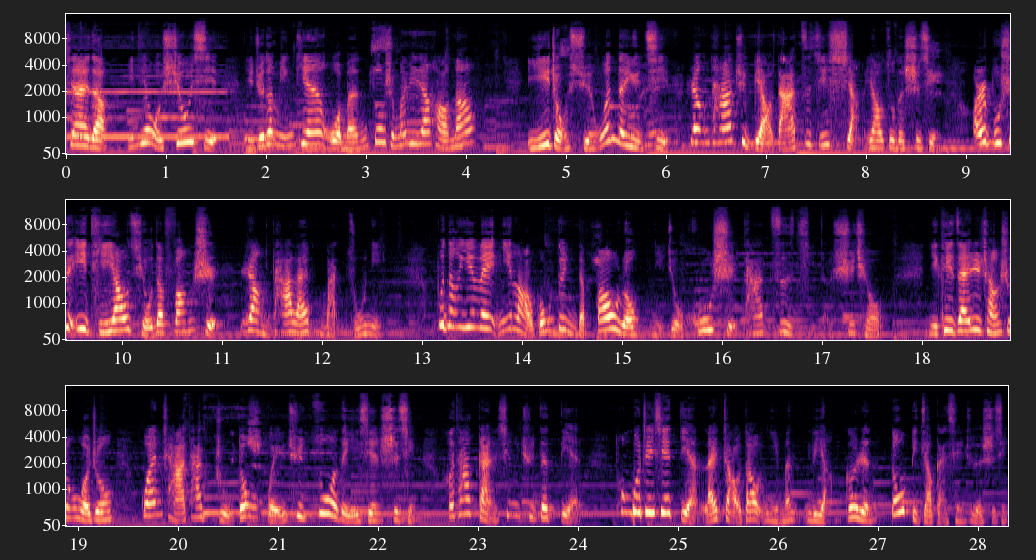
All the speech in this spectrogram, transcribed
亲爱的，明天我休息，你觉得明天我们做什么比较好呢？”以一种询问的语气，让他去表达自己想要做的事情，而不是一提要求的方式让他来满足你。不能因为你老公对你的包容，你就忽视他自己的需求。你可以在日常生活中观察他主动回去做的一些事情和他感兴趣的点，通过这些点来找到你们两个人都比较感兴趣的事情，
